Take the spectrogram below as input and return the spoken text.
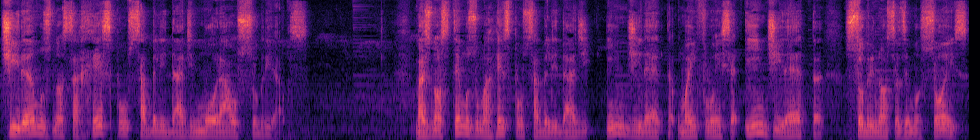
tiramos nossa responsabilidade moral sobre elas. Mas nós temos uma responsabilidade indireta, uma influência indireta sobre nossas emoções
